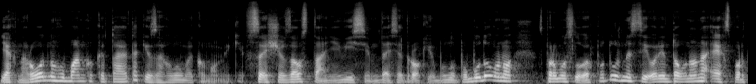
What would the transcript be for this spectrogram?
як Народного банку Китаю, так і загалом економіки. Все, що за останні 8-10 років було побудовано з промислових потужностей, орієнтовано на експорт,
